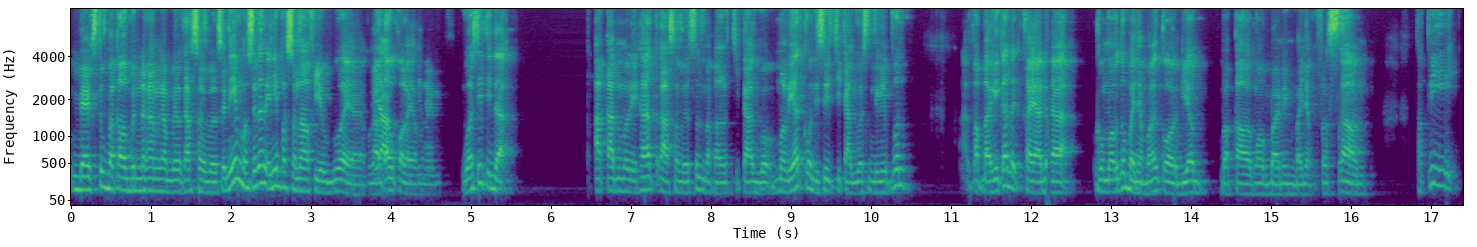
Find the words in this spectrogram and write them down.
Bears tuh bakal beneran ngambil Russell Wilson. Ini maksudnya ini personal view gue ya. Gak ya. tahu kalau yang lain. Gue sih tidak akan melihat Russell Wilson bakal Chicago. Melihat kondisi Chicago sendiri pun, apalagi kan kayak ada rumor tuh banyak banget kalau dia bakal ngorbanin banyak first round. Tapi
